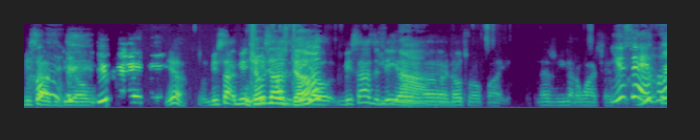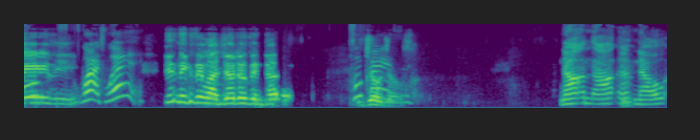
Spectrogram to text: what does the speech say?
Besides the Do, You yeah. Besides, be, JoJo's besides the dub? Do, besides the You- Dio nah, and uh, bro. Jotaro fight, that's you gotta watch it. You said You who? crazy. Watch what? This nigga said watch JoJo's and dub. Who crazy? JoJo's. No, I'm not. Uh, no,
